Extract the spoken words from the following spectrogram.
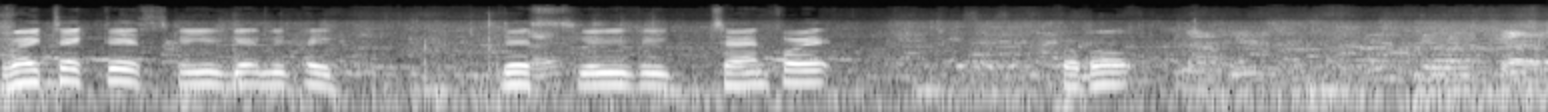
If I take this, can you get me hey, this? Huh? Can you give me ten for it? For both? No. Sorry.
